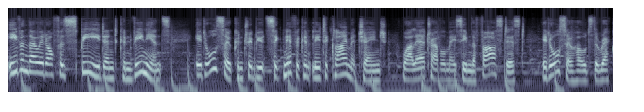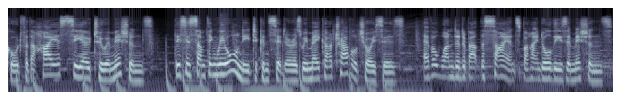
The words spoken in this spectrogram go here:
Even though it offers speed and convenience, it also contributes significantly to climate change. While air travel may seem the fastest, it also holds the record for the highest CO2 emissions. This is something we all need to consider as we make our travel choices. Ever wondered about the science behind all these emissions?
